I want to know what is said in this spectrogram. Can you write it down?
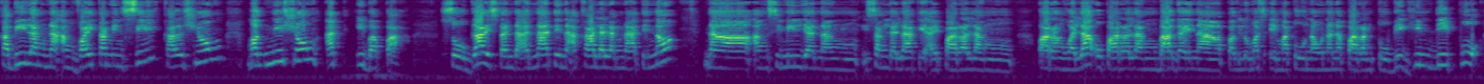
kabilang na ang vitamin C, calcium, magnesium at iba pa. So guys, tandaan natin na akala lang natin no na ang similya ng isang lalaki ay para lang parang wala o para lang bagay na pag lumas eh matunaw na na parang tubig. Hindi po.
